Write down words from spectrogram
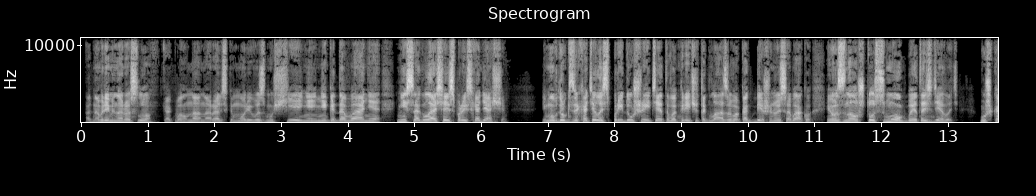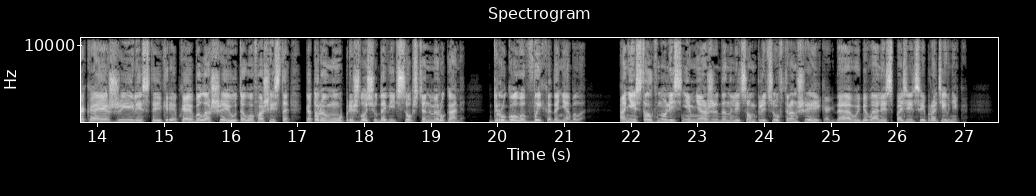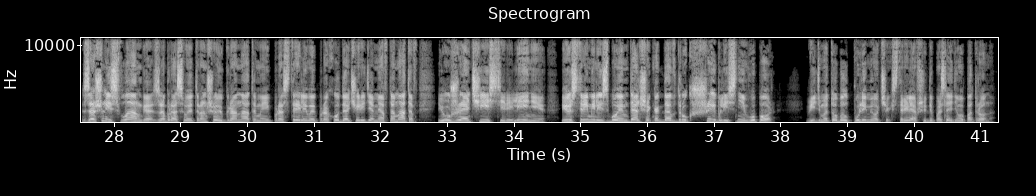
Одновременно росло, как волна на Аральском море, возмущение, негодование, несогласие с происходящим. Ему вдруг захотелось придушить этого кречетоглазого, как бешеную собаку, и он знал, что смог бы это сделать. Уж какая жилистая и крепкая была шея у того фашиста, которого ему пришлось удавить собственными руками. Другого выхода не было. Они столкнулись с ним неожиданно лицом к лицу в траншеи, когда выбивались с позиции противника. Зашли с фланга, забрасывая траншею гранатами и простреливая проходы очередями автоматов, и уже очистили линию и устремились с боем дальше, когда вдруг шибли с ним в упор. Видимо, то был пулеметчик, стрелявший до последнего патрона.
